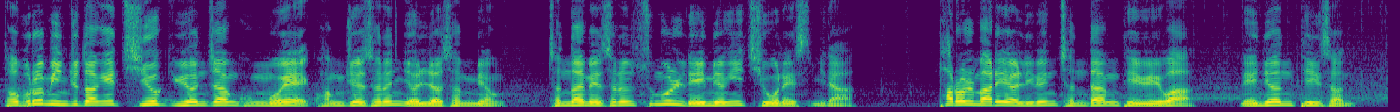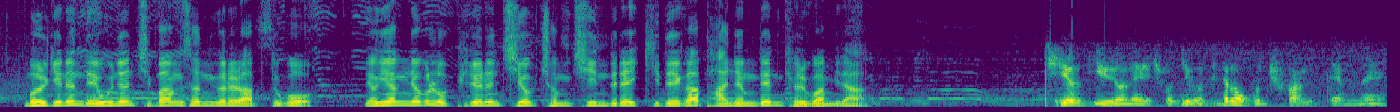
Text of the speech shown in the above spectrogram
더불어민주당의 지역위원장 공모에 광주에서는 16명, 전남에서는 24명이 지원했습니다. 8월 말에 열리는 전당대회와 내년 대선, 멀게는 내후년 지방선거를 앞두고 영향력을 높이려는 지역 정치인들의 기대가 반영된 결과입니다. 지역위원회 조직을 새로 구축하기 때문에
